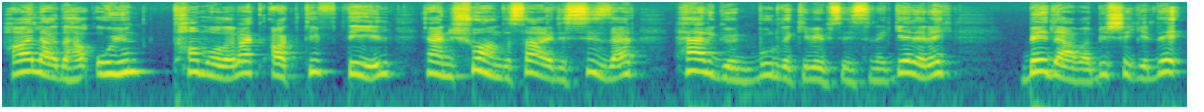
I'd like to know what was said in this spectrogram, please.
hala daha oyun tam olarak aktif değil. Yani şu anda sadece sizler her gün buradaki web sitesine gelerek bedava bir şekilde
